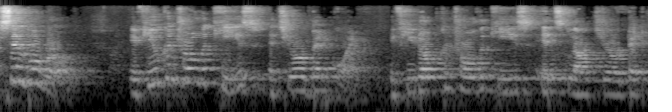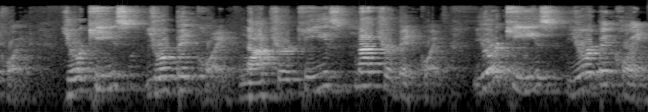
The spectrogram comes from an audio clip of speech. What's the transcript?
Simple rule. If you control the keys, it's your Bitcoin. If you don't control the keys, it's not your Bitcoin. Your keys, your Bitcoin. Not your keys, not your Bitcoin. Your keys, your Bitcoin.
